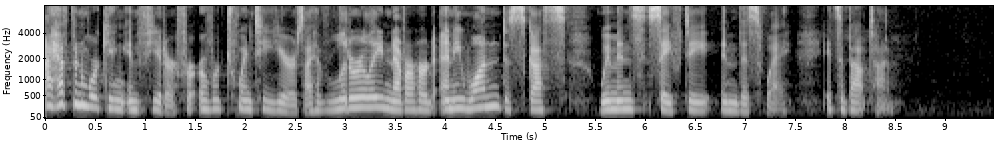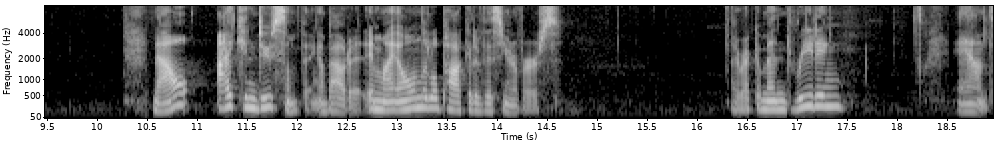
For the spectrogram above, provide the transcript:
I have been working in theater for over 20 years. I have literally never heard anyone discuss women's safety in this way. It's about time. Now, I can do something about it in my own little pocket of this universe. I recommend reading and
